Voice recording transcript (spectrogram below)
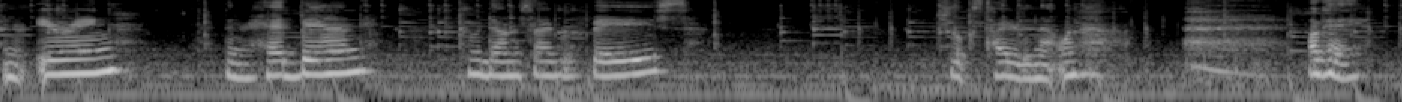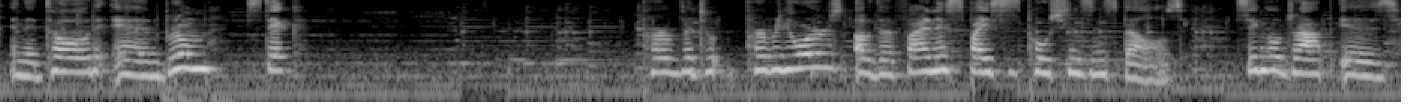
and her earring, then her headband coming down the side of her face. She looks tired in that one. okay, and the toad and broomstick purveyors of the finest spices, potions, and spells. Single drop is,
